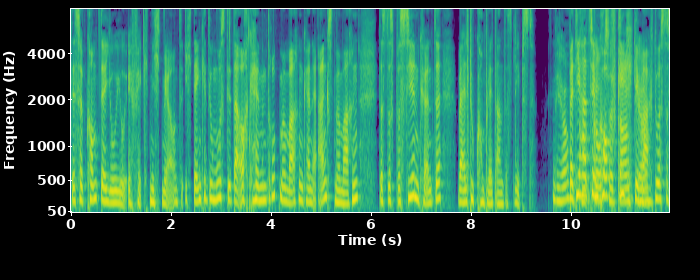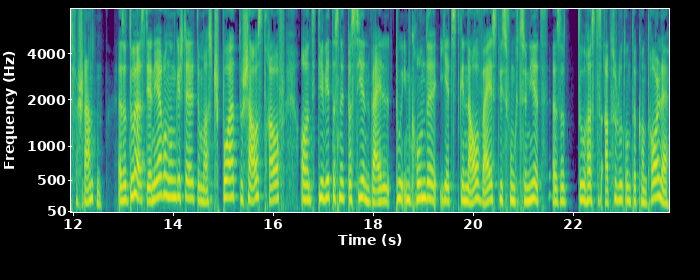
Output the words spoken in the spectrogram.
Deshalb kommt der Jojo-Effekt nicht mehr. Und ich denke, du musst dir da auch keinen Druck mehr machen, keine Angst mehr machen, dass das passieren könnte, weil du komplett anders lebst. Ja, Bei dir hat es im Kopf Klick gemacht, ja. du hast das verstanden. Also du hast die Ernährung umgestellt, du machst Sport, du schaust drauf und dir wird das nicht passieren, weil du im Grunde jetzt genau weißt, wie es funktioniert. Also du hast das absolut unter Kontrolle.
